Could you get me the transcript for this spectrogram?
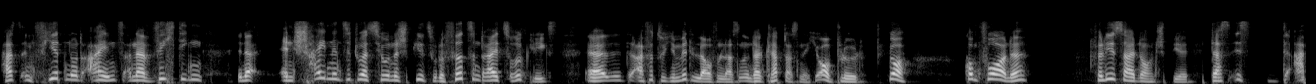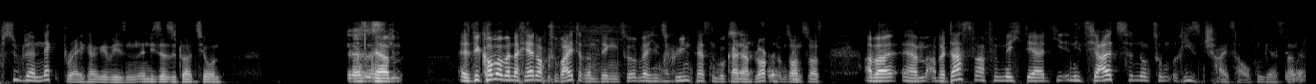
hast im vierten und eins an einer wichtigen, in einer entscheidenden Situation des Spiels, wo du 14-3 zurückliegst, äh, einfach durch die Mitte laufen lassen und dann klappt das nicht. Oh, blöd. Ja, komm vor, ne? Verlierst halt noch ein Spiel. Das ist der absoluter Neckbreaker gewesen in dieser Situation. Das ist. Ähm, also wir kommen aber nachher noch zu weiteren Dingen, zu irgendwelchen Screenpässen, wo keiner blockt und sonst was. Aber, ähm, aber das war für mich der, die Initialzündung zum Riesenscheißhaufen gestern.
